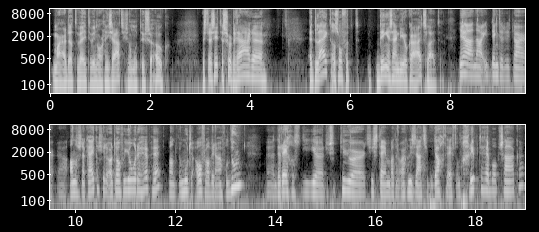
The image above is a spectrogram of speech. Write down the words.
Maar dat weten we in organisaties ondertussen ook. Dus daar zit een soort rare. Het lijkt alsof het dingen zijn die elkaar uitsluiten. Ja, nou, ik denk dat ik daar eh, anders naar kijk als je het over jongeren hebt. Hè? Want we moeten overal weer aan voldoen. Eh, de regels, die, eh, de structuur, het systeem wat een organisatie bedacht heeft om grip te hebben op zaken.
